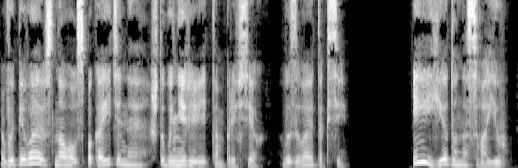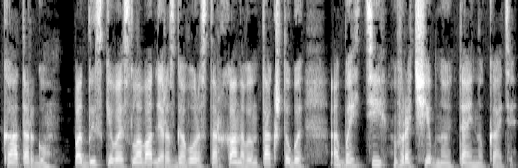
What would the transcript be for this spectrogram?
Выпиваю снова успокоительное, чтобы не реветь там при всех, вызываю такси. И еду на свою каторгу, подыскивая слова для разговора с Тархановым так, чтобы обойти врачебную тайну Кати.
